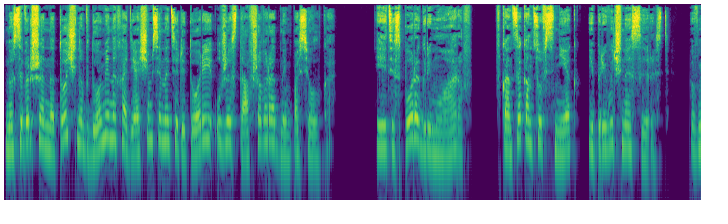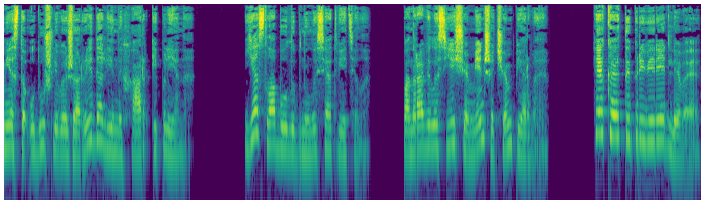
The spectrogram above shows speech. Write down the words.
но совершенно точно в доме, находящемся на территории уже ставшего родным поселка. И эти споры гримуаров, в конце концов снег и привычная сырость, вместо удушливой жары долины Хар и Плена. Я слабо улыбнулась и ответила. Понравилось еще меньше, чем первое. «Экая ты привередливая»,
